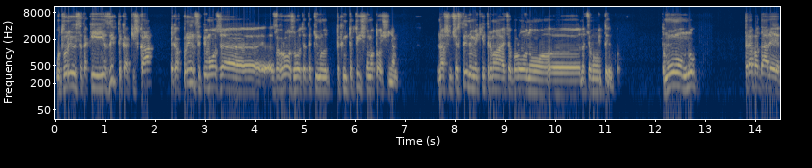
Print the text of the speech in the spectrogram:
утворився такий язик, така кішка, яка в принципі може е, загрожувати таким, таким тактичним оточенням нашим частинам, які тримають оборону на цьому відтинку. Тому ну, треба далі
